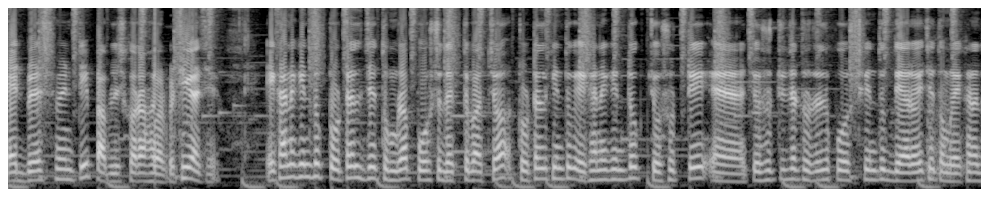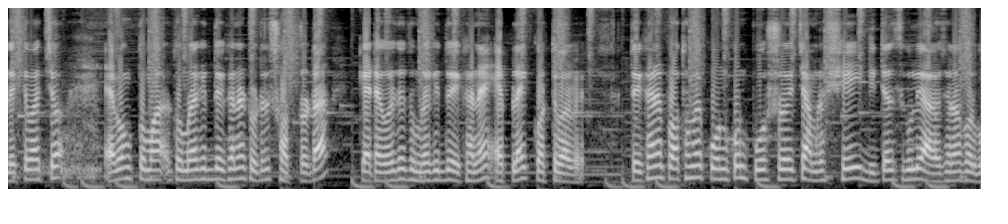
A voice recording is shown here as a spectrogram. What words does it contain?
অ্যাডভার্টাইজমেন্টটি পাবলিশ করা হবে ঠিক আছে? এখানে কিন্তু টোটাল যে তোমরা পোস্ট দেখতে পাচ্ছ টোটাল কিন্তু এখানে কিন্তু চৌষট্টি চৌষট্টিটা টোটাল পোস্ট কিন্তু দেওয়া রয়েছে তোমরা এখানে দেখতে পাচ্ছ। এবং তোমার তোমরা কিন্তু এখানে টোটাল সতেরোটা ক্যাটাগরিতে তোমরা কিন্তু এখানে অ্যাপ্লাই করতে পারবে। তো এখানে প্রথমে কোন কোন পোস্ট রয়েছে আমরা সেই ডিটেলসগুলি আলোচনা করব।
